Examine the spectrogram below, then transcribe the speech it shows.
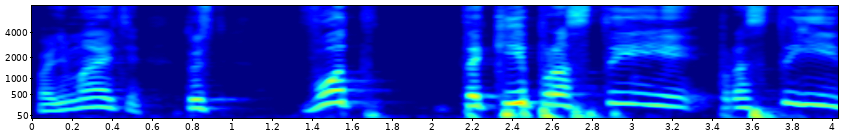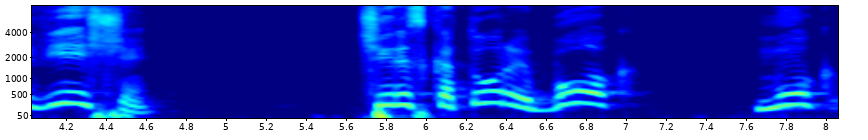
Понимаете? То есть вот такие простые, простые вещи, через которые Бог мог,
